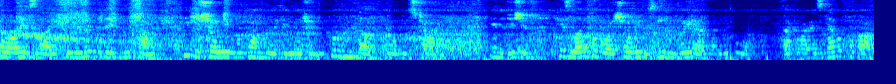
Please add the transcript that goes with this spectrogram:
for his life delivered the new son, he was surely overcome with emotion, including love for his child. In addition, his love for God surely was even greater than before. Zacharias never forgot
